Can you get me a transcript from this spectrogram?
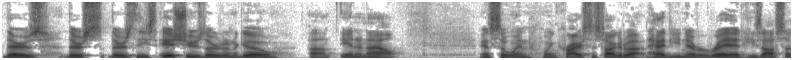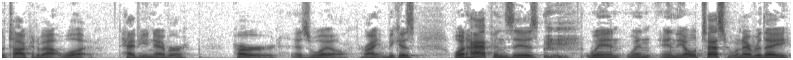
there's there's there's these issues that are going to go um, in and out. And so when when Christ is talking about have you never read, he's also talking about what? Have you never heard as well, right? Because what happens is when when in the Old Testament, whenever they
